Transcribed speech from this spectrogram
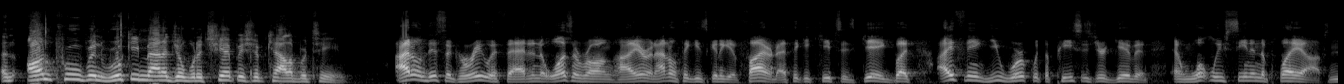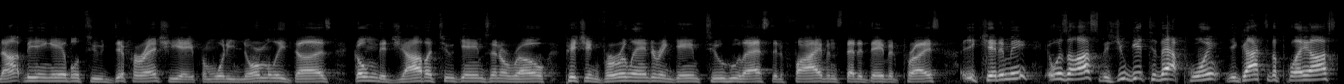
an unproven rookie manager with a championship caliber team. I don't disagree with that, and it was a wrong hire, and I don't think he's going to get fired. I think he keeps his gig, but I think you work with the pieces you're given, and what we've seen in the playoffs, not being able to differentiate from what he normally does, going to Joba two games in a row, pitching Verlander in game two, who lasted five instead of David Price. Are you kidding me? It was Ausmus. You get to that point, you got to the playoffs,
